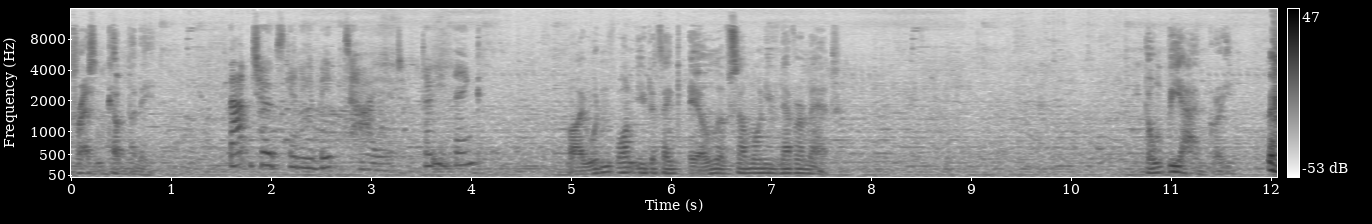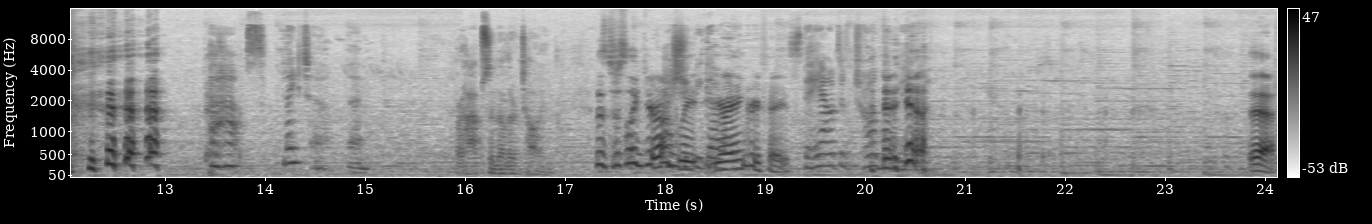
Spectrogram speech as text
present company. That joke's getting a bit tired, don't you think? I wouldn't want you to think ill of someone you've never met. Don't be angry. Perhaps later, then. Perhaps another time. It's just like your ugly, your angry face. Stay out of trouble, Mira. Yeah. Yeah.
